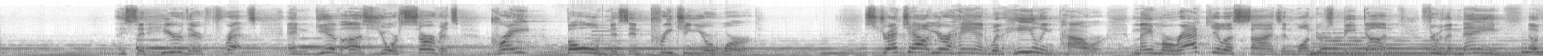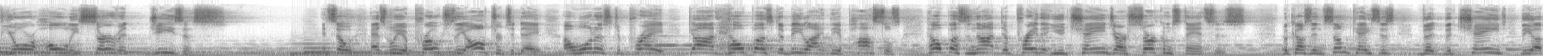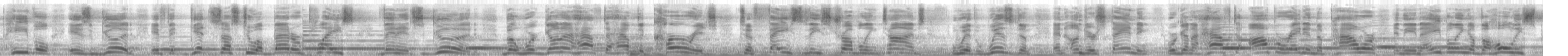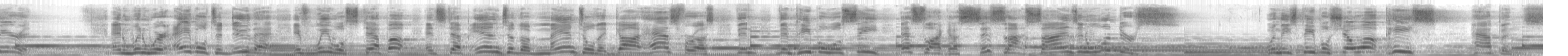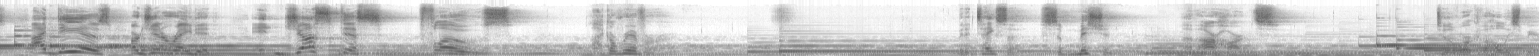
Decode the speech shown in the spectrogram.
They said, Hear their threats and give us, your servants, great boldness in preaching your word. Stretch out your hand with healing power. May miraculous signs and wonders be done through the name of your holy servant, Jesus. And so, as we approach the altar today, I want us to pray God, help us to be like the apostles. Help us not to pray that you change our circumstances because in some cases, the, the change, the upheaval is good. If it gets us to a better place, then it's good. But we're gonna have to have the courage to face these troubling times with wisdom and understanding. We're gonna have to operate in the power and the enabling of the Holy Spirit. And when we're able to do that, if we will step up and step into the mantle that God has for us, then, then people will see that's like a signs and wonders. When these people show up, peace happens, ideas are generated, it, justice flows like a river. But it takes a submission of our hearts to the work of the Holy Spirit.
